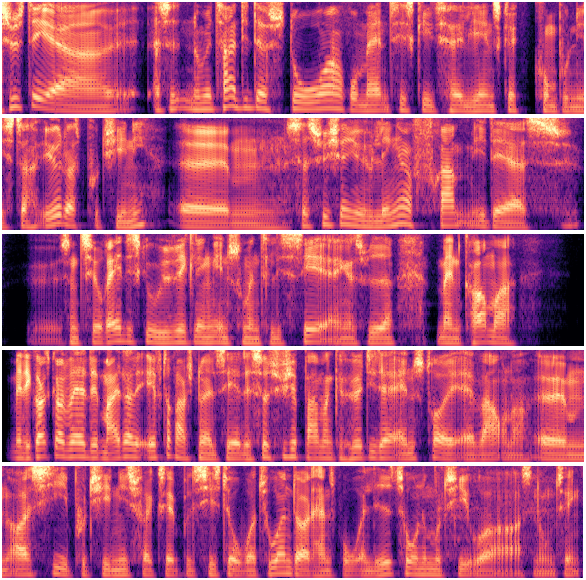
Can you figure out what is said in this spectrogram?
synes, det er... Altså, når man tager de der store, romantiske italienske komponister, i øvrigt også Puccini, øhm, så synes jeg jo længere frem i deres øh, sådan teoretiske udvikling, instrumentalisering osv., man kommer men det kan også godt være, at det er mig, der efterrationaliserer det. Så synes jeg bare, man kan høre de der anstrøg af Wagner. Øhm, også i Puccinis for eksempel sidste opera Turandot, hans brug af ledetonemotiver og sådan nogle ting.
